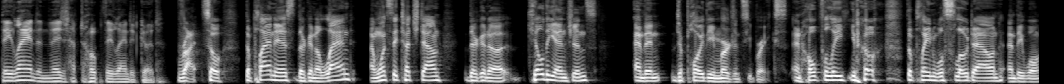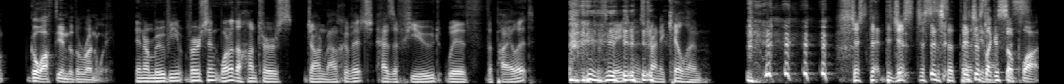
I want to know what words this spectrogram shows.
they land and they just have to hope they landed good. Right. So the plan is they're going to land, and once they touch down, they're going to kill the engines and then deploy the emergency brakes. And hopefully, you know, the plane will slow down and they won't go off the end of the runway. In our movie version, one of the hunters, John Malkovich, has a feud with the pilot. Nicolas Cage and is trying to kill him. Just that, just just to it's, set the. it's just like know, a subplot.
